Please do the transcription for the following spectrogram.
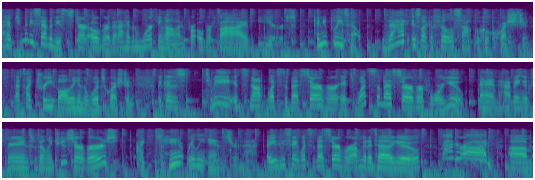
I have too many 70s to start over that I have been working on for over five years. Can you please help? That is like a philosophical question. That's like tree falling in the woods question. Because to me, it's not what's the best server, it's what's the best server for you. And having experience with only two servers, I can't really answer that. If you say what's the best server, I'm going to tell you Madoran! Um,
